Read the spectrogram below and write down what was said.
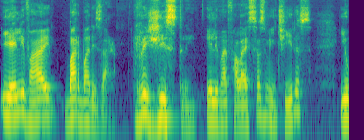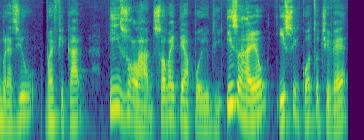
E ele vai barbarizar. Registrem, ele vai falar essas mentiras e o Brasil vai ficar isolado, só vai ter apoio de Israel, isso enquanto tiver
